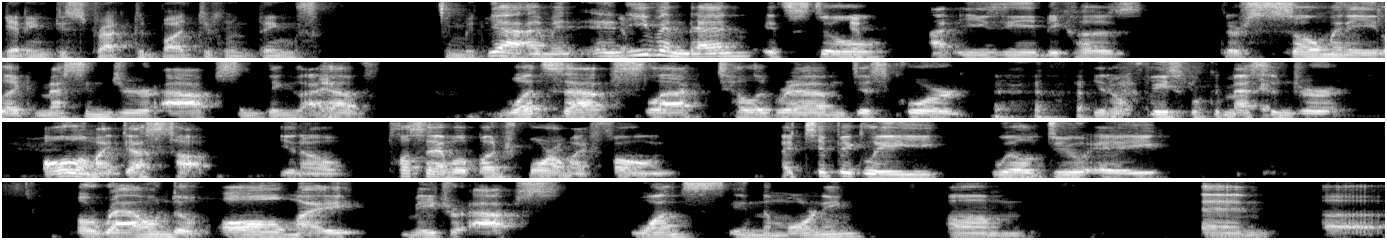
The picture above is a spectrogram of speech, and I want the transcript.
getting distracted by different things. Yeah, I mean, and yep. even then, it's still yep. not easy because there's so many like messenger apps and things. I have WhatsApp, Slack, Telegram, Discord, you know, Facebook Messenger, all on my desktop. You know, plus I have a bunch more on my phone. I typically will do a a round of all my major apps once in the morning. Um, and uh,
